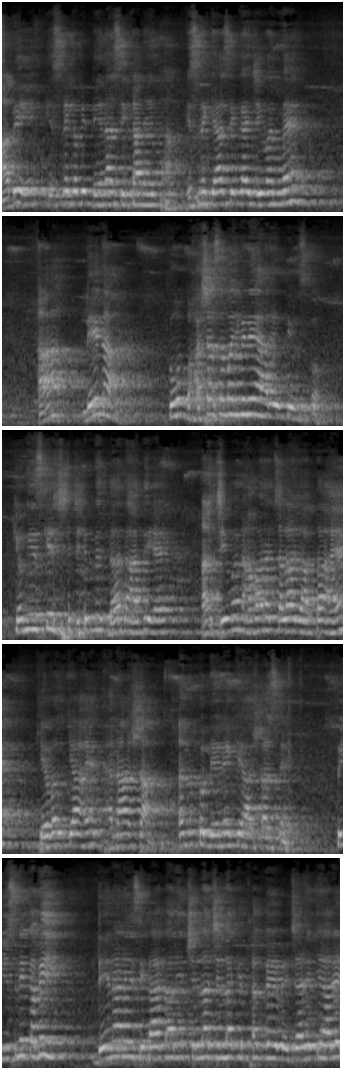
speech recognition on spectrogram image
अभी इसने कभी देना सीखा नहीं था। इसने क्या सीखा है जीवन में? हाँ लेना। तो वो भाषा समझ में नहीं आ रही थी उसको। क्योंकि इसके जेब में धन आदि है। हाँ, जीवन हमारा चला जाता है। केवल क्या है? धनाशा। धन को लेने की आशा से। तो इसने कभी देना नहीं सिखाया था। अरे चिल्ला चिल्ला के थक गए बेचारे कि अरे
